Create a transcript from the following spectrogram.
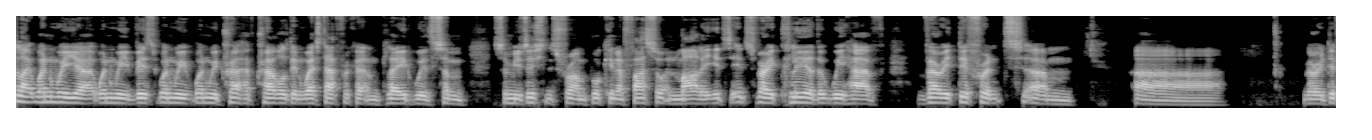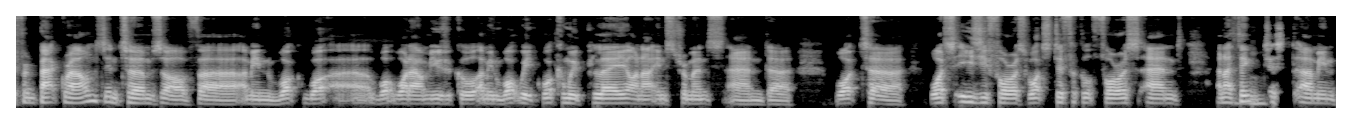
like when we uh, when we vis- when we when we tra- have traveled in West Africa and played with some some musicians from Burkina Faso and Mali, it's it's very clear that we have very different. Um, uh, very different backgrounds in terms of uh, I mean what what uh, what what our musical I mean what we what can we play on our instruments and uh, what uh, what's easy for us what's difficult for us and and I think Mhm. just I mean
